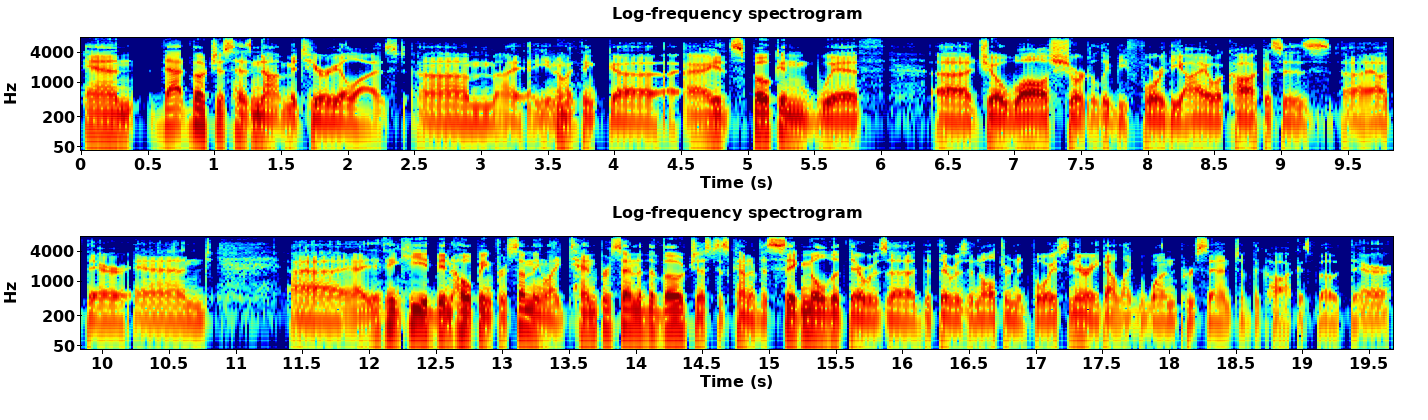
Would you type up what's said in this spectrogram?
And that vote just has not materialized. Um, I, you know. I think uh, I had spoken with uh, Joe Walsh shortly before the Iowa caucuses uh, out there, and uh, I think he had been hoping for something like 10% of the vote, just as kind of a signal that there was a that there was an alternate voice in there. He got like 1% of the caucus vote there.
